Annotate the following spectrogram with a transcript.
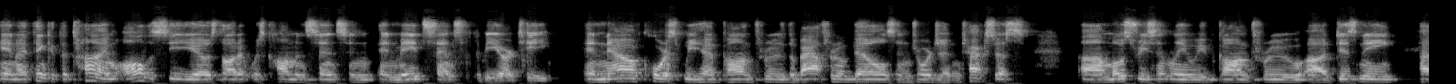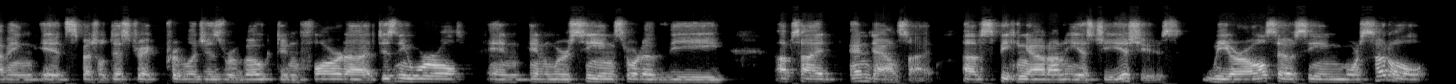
And I think at the time, all the CEOs thought it was common sense and, and made sense at the BRT. And now, of course, we have gone through the bathroom bills in Georgia and Texas. Uh, most recently, we've gone through uh, Disney having its special district privileges revoked in Florida at Disney World. And, and we're seeing sort of the upside and downside of speaking out on ESG issues. We are also seeing more subtle,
